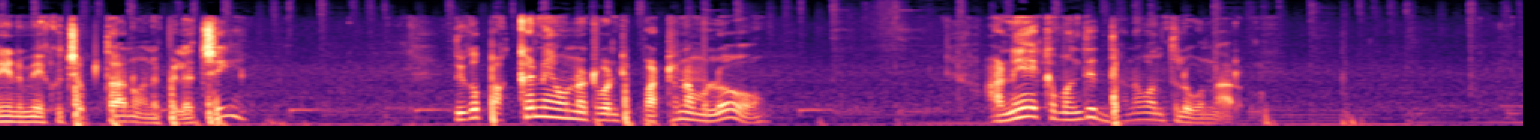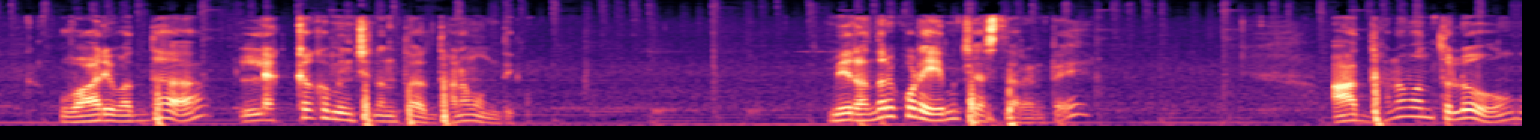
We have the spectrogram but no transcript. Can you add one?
నేను మీకు చెప్తాను అని పిలిచి ఇదిగో పక్కనే ఉన్నటువంటి పట్టణంలో అనేక మంది ధనవంతులు ఉన్నారు. వారి వద్ద లెక్కకు మించినంత ధనం ఉంది. మీరందరూ కూడా ఏమి చేస్తారంటే ఆ ధనవంతులు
